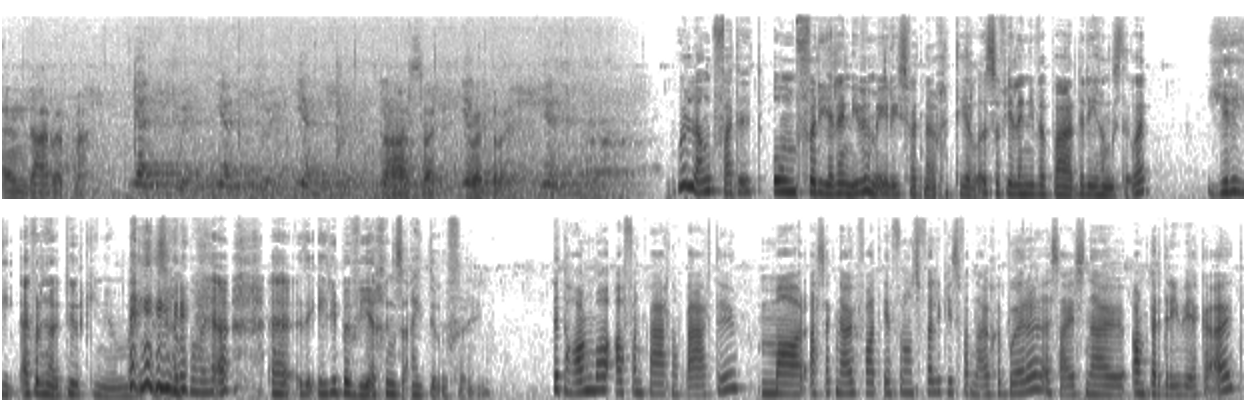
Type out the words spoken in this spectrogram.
in daai ritme. 1 2 1 2 1 2. Daar sê, goed reg. Hoe lank vat dit om vir julle nuwe merries wat nou geteel is of julle nuwe paarde die jongste ook? Hierdie ek wil dit nou 'n toertjie noem, maar dit is nou baie uh hierdie bewegings uit te oefen. Dit hang maar af van perd na perd toe, maar as ek nou vat een van ons filletjies wat nou gebore is, hy is nou amper 3 weke oud.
